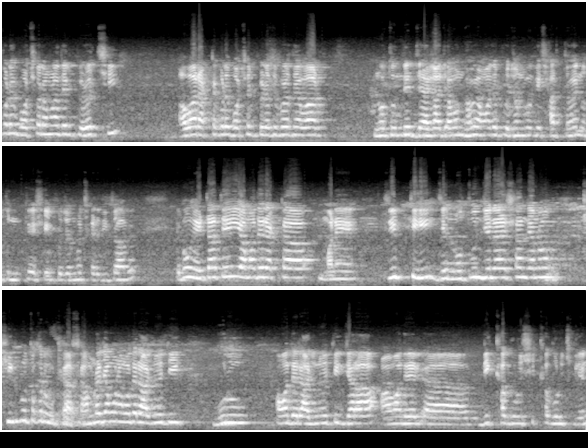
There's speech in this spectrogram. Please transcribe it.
করে বছর আমাদের পেরোচ্ছি। আবার একটা করে বছর পেরোতে পেরোতে আবার নতুনদের জায়গা যেমনভাবে আমাদের প্রজন্মকে ছাড়তে হয় নতুনকে সেই প্রজন্ম ছেড়ে দিতে হবে। এবং এটাতেই আমাদের একটা মানে তৃপ্তি যে নতুন জেনারেশান যেন ঠিকমতো করে উঠে আসে। আমরা যেমন আমাদের রাজনৈতিক গুরু আমাদের রাজনৈতিক যারা আমাদের আহ, দীক্ষাগুরু শিক্ষাগুরু ছিলেন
